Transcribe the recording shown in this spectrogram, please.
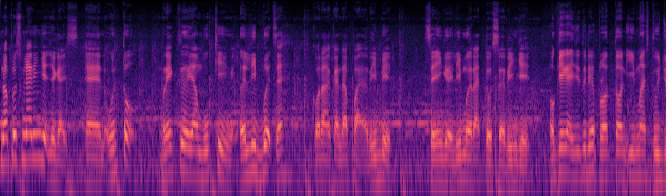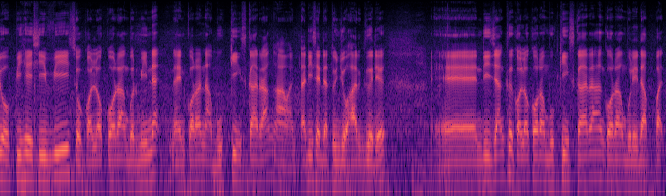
RM99 je guys. And untuk mereka yang booking early birds eh korang akan dapat rebate sehingga RM500 Okey guys, itu dia. Proton Imas 7 PHEV. So kalau korang berminat dan korang nak booking sekarang, ha, tadi saya dah tunjuk harga dia. And dijangka kalau korang booking sekarang korang boleh dapat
